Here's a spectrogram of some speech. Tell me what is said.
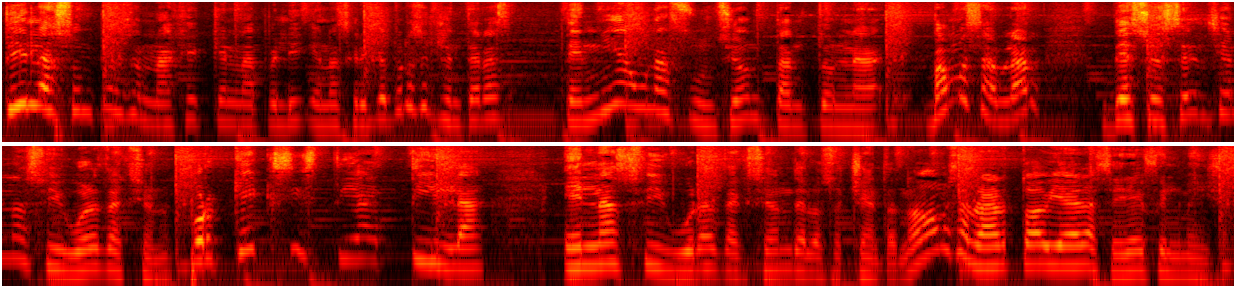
Tila es un personaje que en, la en las caricaturas ochenteras tenía una función tanto en la... Vamos a hablar de su esencia en las figuras de acción. ¿Por qué existía Tila en las figuras de acción de los 80? No vamos a hablar todavía de la serie de Filmation.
